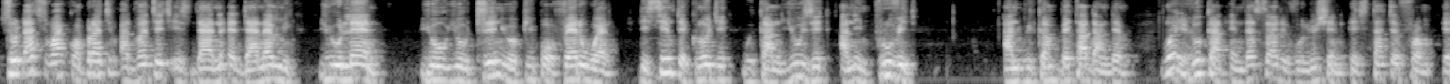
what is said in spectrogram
So that's why comparative advantage is dynamic. You learn, you, you train your people very well. The same technology, we can use it and improve it and become better than them. When yeah. you look at industrial revolution, it started from uh,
